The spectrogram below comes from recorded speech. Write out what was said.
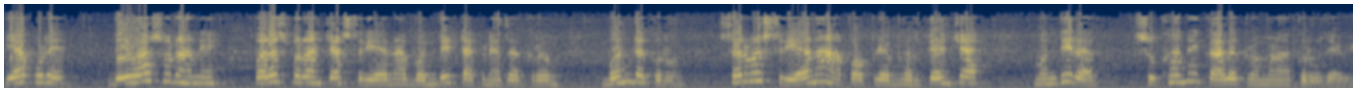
यापुढे देवासुराने परस्परांच्या स्त्रियांना बंदीत टाकण्याचा क्रम बंद करून सर्व स्त्रियांना आपापल्या भरत्यांच्या मंदिरात सुखाने कालक्रमणा करू द्यावी.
